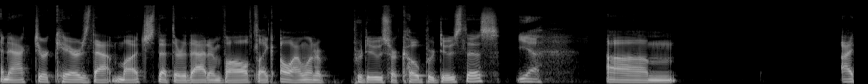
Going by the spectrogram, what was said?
an actor cares that much that they're that involved. Like, oh, I want to produce or co-produce this. Yeah. Um, I,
